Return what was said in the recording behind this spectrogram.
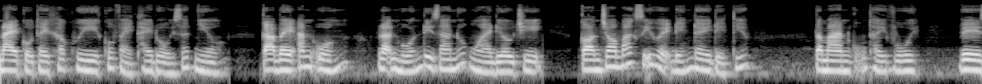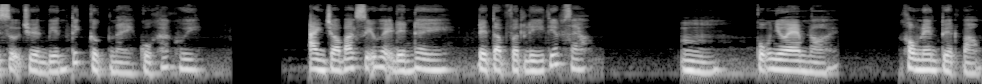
nay cô thấy Khắc Huy có vẻ thay đổi rất nhiều. Cả về ăn uống, lẫn muốn đi ra nước ngoài điều trị, còn cho bác sĩ Huệ đến đây để tiếp. Tâm An cũng thấy vui về sự chuyển biến tích cực này của Khắc Huy. Anh cho bác sĩ Huệ đến đây để tập vật lý tiếp sao? Ừ, cũng như em nói, không nên tuyệt vọng.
